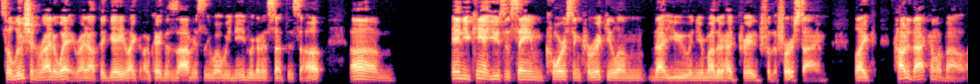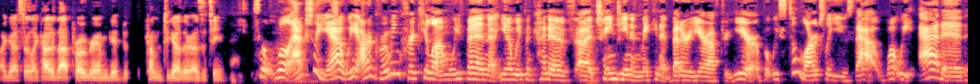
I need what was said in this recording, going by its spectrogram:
solution right away, right out the gate like okay, this is obviously what we need. We're going to set this up. Um and you can't use the same course and curriculum that you and your mother had created for the first time. Like how did that come about i guess or like how did that program get come together as a team? So well actually yeah we our grooming curriculum we've been you know we've been kind of uh, changing and making it better year after year but we still largely use that. What we added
